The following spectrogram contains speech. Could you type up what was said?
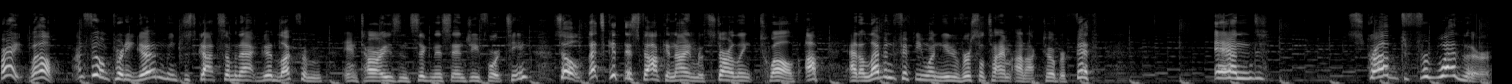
All right, well, I'm feeling pretty good. We just got some of that good luck from Antares and Cygnus NG-14. So let's get this Falcon 9 with Starlink 12 up at 11:51 Universal Time on October 5th, and scrubbed for weather.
